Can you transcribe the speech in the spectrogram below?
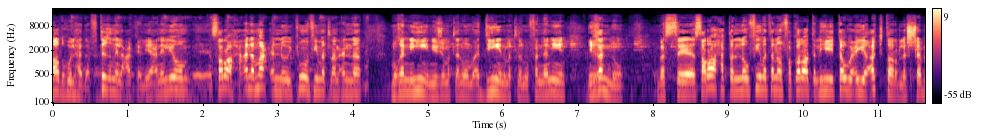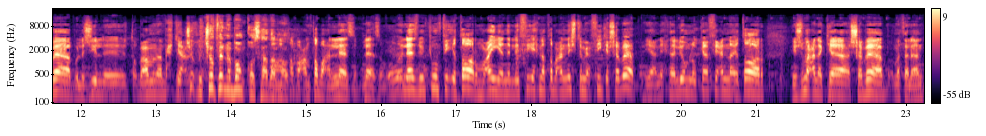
هذا هو الهدف تغني العقل يعني اليوم آه، صراحة أنا مع إنه يكون في مثلا عندنا مغنيين يجوا مثلا ومؤديين مثلا وفنانين يغنوا بس صراحة لو في مثلا فقرات اللي هي توعية أكثر للشباب والجيل طبعا أنا بحكي عن شو بتشوف إنه بنقص هذا آه الموضوع. طبعا طبعا لازم لازم. ولازم يكون في إطار معين اللي فيه إحنا طبعا نجتمع فيه كشباب. يعني إحنا اليوم لو كان في عندنا إطار يجمعنا كشباب مثلا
